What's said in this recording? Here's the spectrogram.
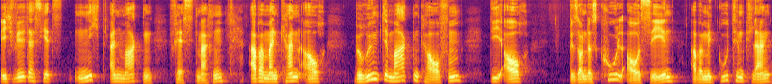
Ich will das jetzt nicht an Marken festmachen, aber man kann auch berühmte Marken kaufen, die auch besonders cool aussehen, aber mit gutem Klang,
